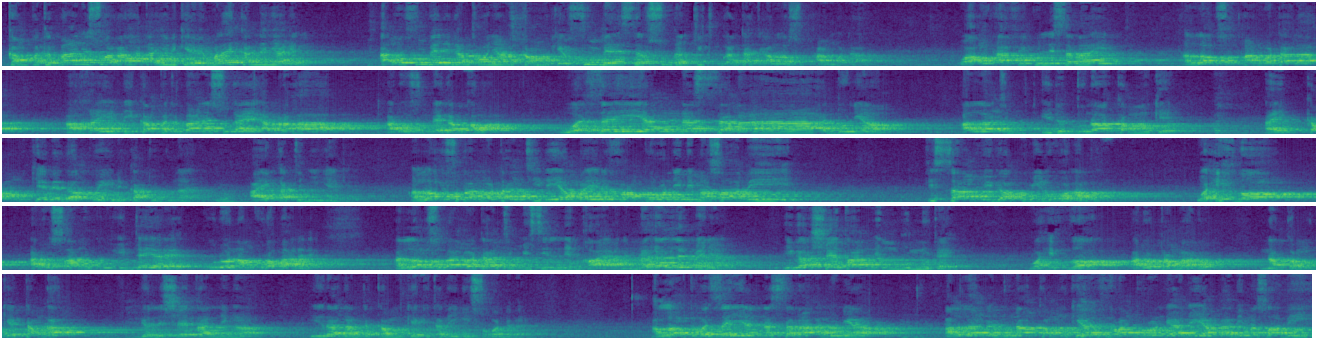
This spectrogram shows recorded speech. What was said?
kam pata bani su aga hata jini kebe malaika na nyagen ado fumbe ni gam kawanya na kam ke fumbe ser sugan titu gantati allah subhanahu wa ta'ala. Wa au fi kulli sama'in. Allah subhanahu wa ta'ala akhayni kam pata bani su gaye amraha ado fumbe gam kawa wa zayyana as-sama'a dunya Allah ti idu duna kamuke ay kamuke be ga ko ini katu duna ay katu ni nyeke Allah subhanahu wa ta'ala ti di yamba ida framporo ni bi masabi kisanu iga kumi no holam wa hifdha ado sanu ku inteyere ku do nam kurabane de Allah subhanahu wa ta'ala ti misil nin qaya ni magalle menya. Iga shaytan nin bunnute wa hifdha ado tambado na kamu ke tanga gali syaitan ninga ira ganta kamu ke kita ni ini sogon deber Allah tu wazayyan nasara dunia. Allah da duna kamu ki ada frapron di ada yang ada masabi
